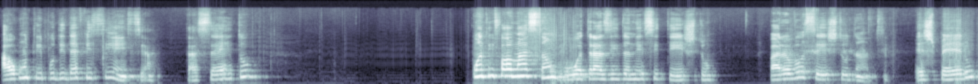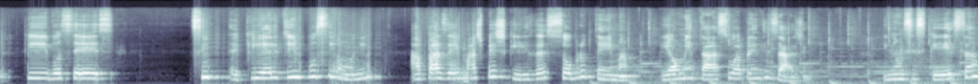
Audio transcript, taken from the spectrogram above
algum tipo de deficiência, tá certo? Quanta informação boa trazida nesse texto para você, estudante. Espero que vocês que ele te impulsione a fazer mais pesquisas sobre o tema e aumentar sua aprendizagem. E não se esqueça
